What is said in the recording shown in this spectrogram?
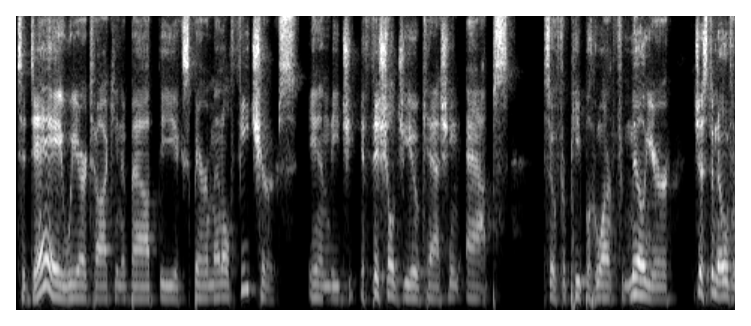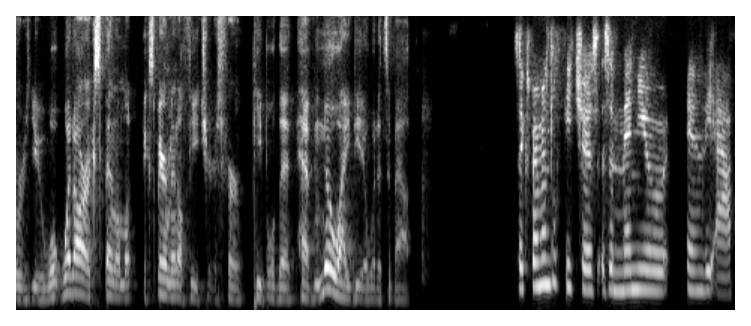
today we are talking about the experimental features in the G- official geocaching apps. So for people who aren't familiar just an overview what, what are experimental experimental features for people that have no idea what it's about? So experimental features is a menu in the app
